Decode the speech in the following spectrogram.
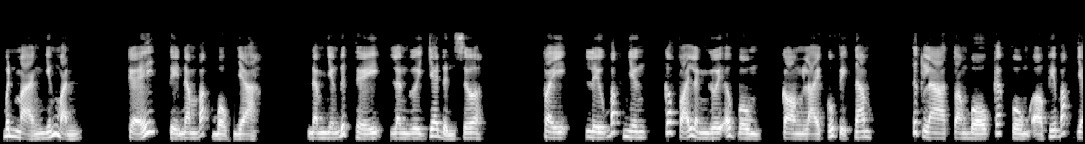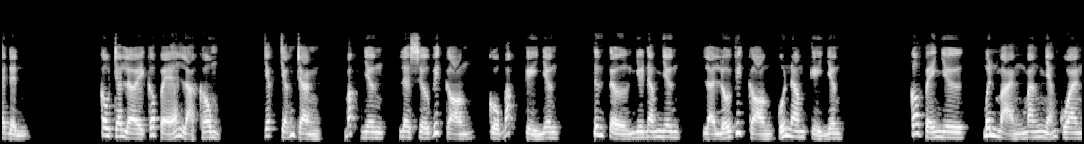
Minh Mạng nhấn mạnh, kể thì Nam Bắc một nhà, Nam Nhân đích thị là người gia đình xưa. Vậy liệu Bắc Nhân có phải là người ở vùng còn lại của Việt Nam, tức là toàn bộ các vùng ở phía Bắc gia đình? Câu trả lời có vẻ là không. chắc chắn rằng Bắc Nhân là sự viết gọn của Bắc Kỳ Nhân, tương tự như Nam Nhân là lối viết gọn của Nam Kỳ Nhân. Có vẻ như Minh Mạng mang nhãn quan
